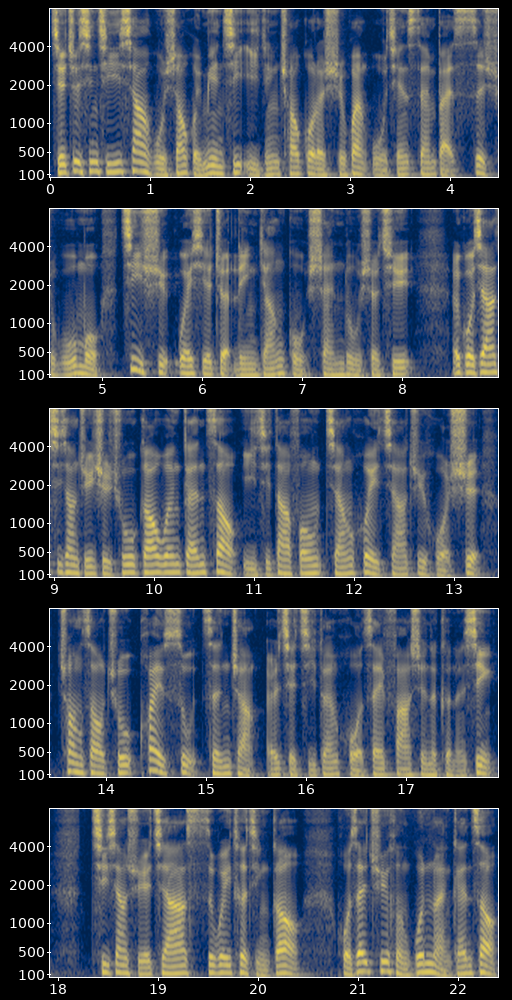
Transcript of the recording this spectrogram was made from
截至星期一下午，烧毁面积已经超过了十万五千三百四十五亩，继续威胁着羚羊谷山路社区。而国家气象局指出，高温、干燥以及大风将会加剧火势，创造出快速增长而且极端火灾发生的可能性。气象学家斯威特警告，火灾区很温暖干干燥，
